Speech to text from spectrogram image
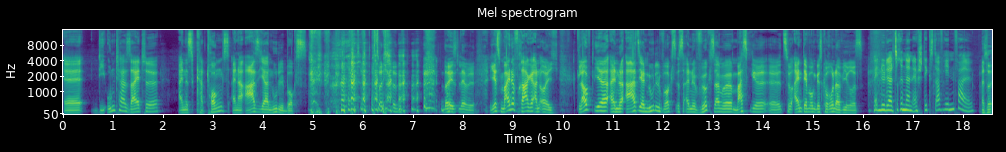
äh, die Unterseite eines Kartons einer Asia-Nudelbox. das war schon ein neues Level. Jetzt meine Frage an euch. Glaubt ihr, eine Asia-Nudelbox ist eine wirksame Maske äh, zur Eindämmung des Coronavirus? Wenn du da drin dann erstickst, auf jeden Fall. Also,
